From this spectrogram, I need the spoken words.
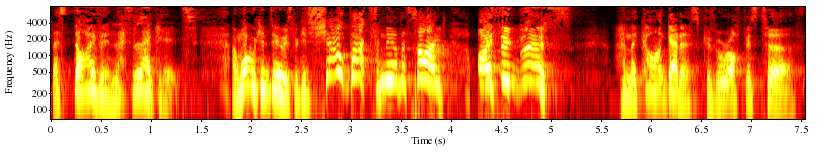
Let's dive in. Let's leg it. And what we can do is we can shout back from the other side, I think this! And they can't get us because we're off his turf.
